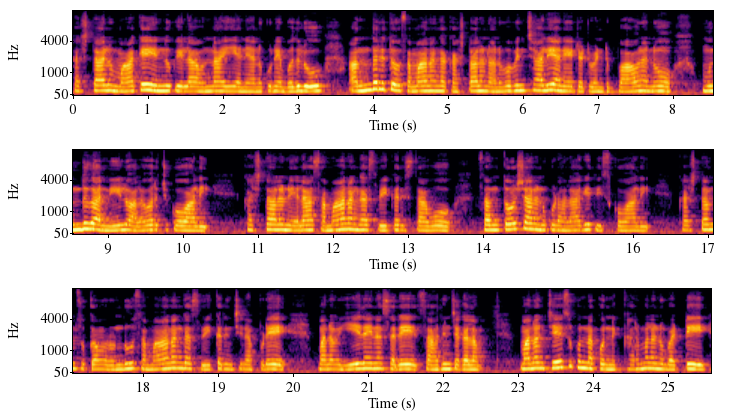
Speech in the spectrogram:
కష్టాలు మాకే ఎందుకు ఇలా ఉన్నాయి అని అనుకునే బదులు అందరితో సమానంగా కష్టాలను అనుభవించాలి అనేటటువంటి భావనను ముందుగా నీళ్ళు అలవరుచుకోవాలి. కష్టాలను ఎలా సమానంగా స్వీకరిస్తావో సంతోషాలను కూడా అలాగే తీసుకోవాలి. కష్టం సుఖం రెండూ సమానంగా స్వీకరించినప్పుడే మనం ఏదైనా సరే సాధించగలం. మనం చేసుకున్న కొన్ని కర్మలను బట్టి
